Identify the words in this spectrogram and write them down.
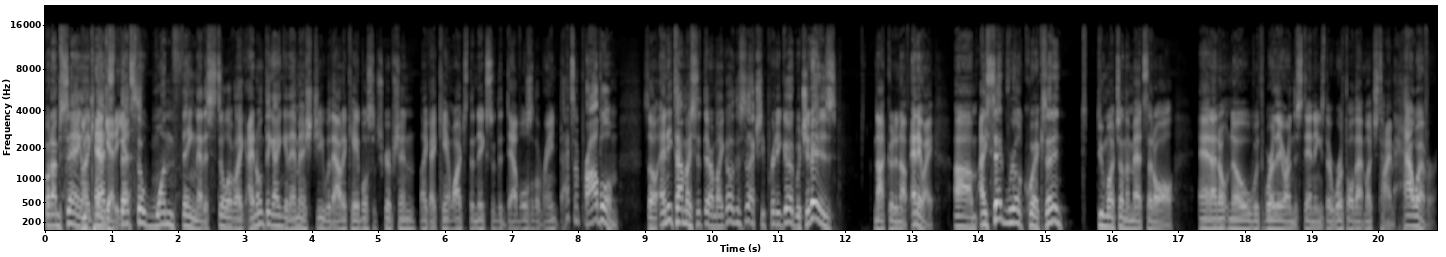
but I'm saying like that's, get it, that's yes. the one thing that is still like I don't think I can get MSG without a cable subscription. Like I can't watch the Knicks or the Devils or the Rain. That's a problem. So anytime I sit there, I'm like, oh, this is actually pretty good, which it is. Not good enough. Anyway, um, I said real quick because I didn't do much on the Mets at all, and I don't know with where they are in the standings, they're worth all that much time. However,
